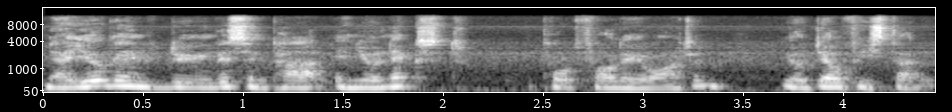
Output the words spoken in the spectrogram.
Now you're going to be doing this in part in your next portfolio item, your Delphi study,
